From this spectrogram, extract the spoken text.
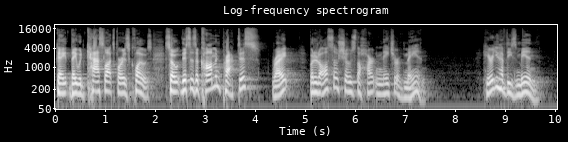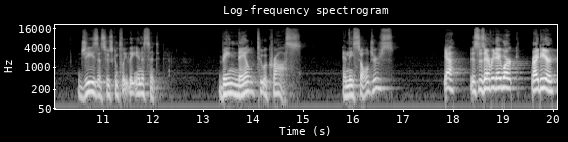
Okay, they would cast lots for his clothes. So this is a common practice, right? But it also shows the heart and nature of man. Here you have these men, Jesus, who's completely innocent, being nailed to a cross. And these soldiers, yeah, this is everyday work right here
